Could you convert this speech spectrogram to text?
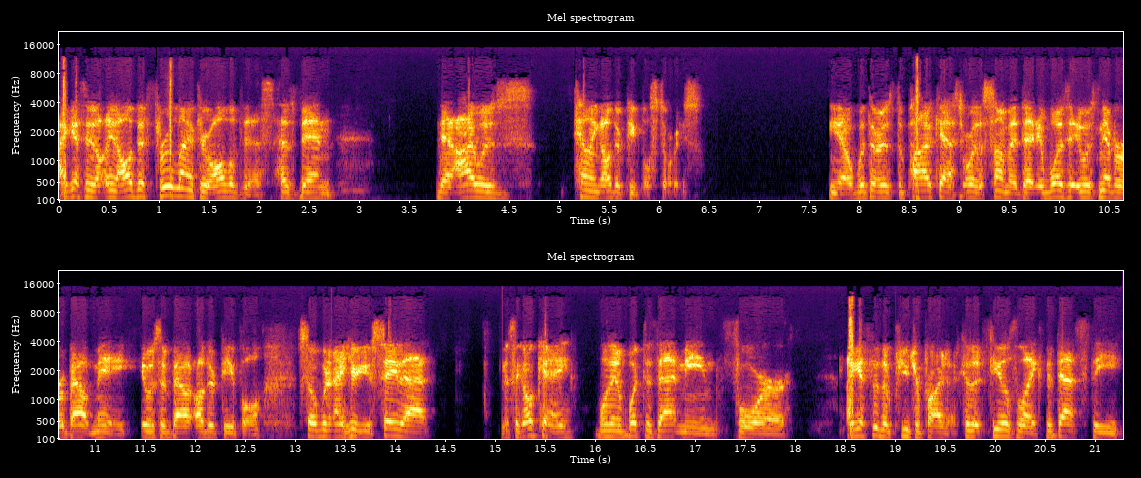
I guess in all the through line through all of this has been that I was telling other people's stories. You know, whether it was the podcast or the summit, that it was it was never about me. It was about other people. So when I hear you say that, it's like, okay, well then what does that mean for I guess for the future project? Because it feels like that that's the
